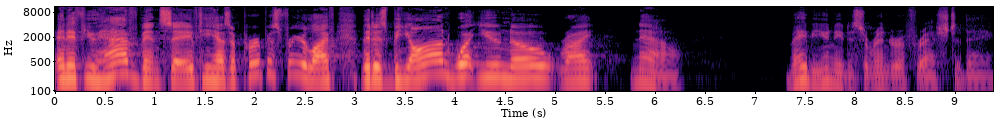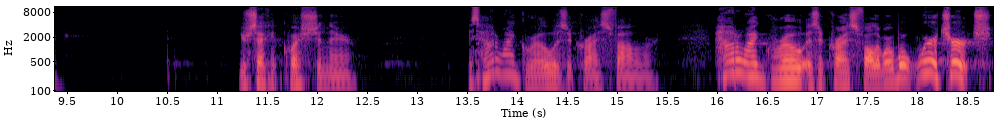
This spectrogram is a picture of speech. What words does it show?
And if you have been saved, He has a purpose for your life that is beyond what you know right now. Maybe you need to surrender afresh today. Your second question there is how do I grow as a Christ follower? How do I grow as a Christ follower? Well, we're a church.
